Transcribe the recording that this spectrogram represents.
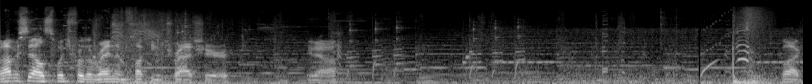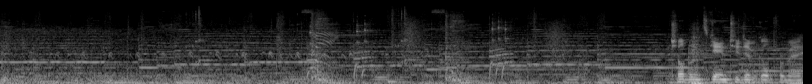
But obviously I'll switch for the random fucking trash here. You know. Fuck. Children's game too difficult for me.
